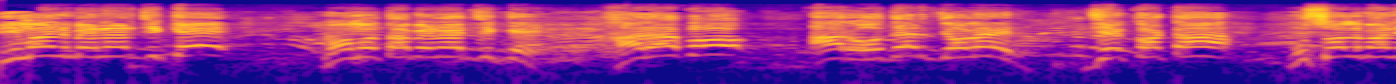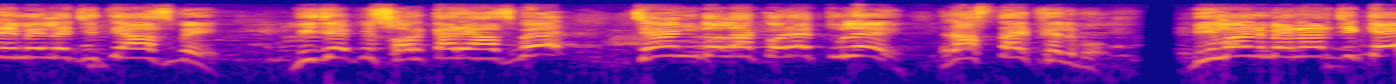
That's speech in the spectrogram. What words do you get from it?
বিমান ব্যানার্জিকে, মমতা ব্যানার্জিকে হারাবো আর ওদের জলের যে কটা মুসলমান এমএলএ জিতে আসবে, বিজেপি সরকারে আসবে, চ্যাংদোলা করে তুলে রাস্তায় ফেলব। বিমান ব্যানার্জিকে,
